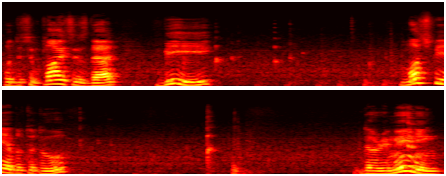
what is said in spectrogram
what this implies is that B must be able to do the remaining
